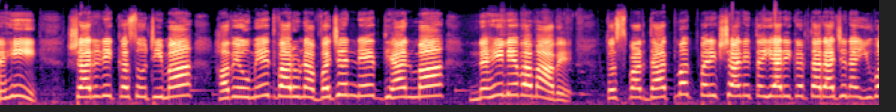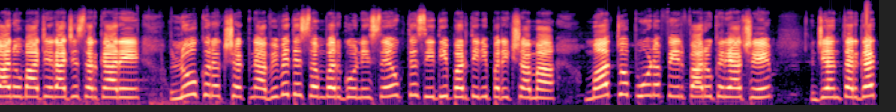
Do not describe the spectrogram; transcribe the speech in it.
નહીં. શારીરિક કસોટીમાં હવે ઉમેદવારોના વજનને ધ્યાનમાં નહીં લેવામાં આવે. તો સ્પર્ધાત્મક પરીક્ષાની તૈયારી કરતા રાજ્યના યુવાનો માટે રાજ્ય સરકારે લોકરક્ષકના વિવિધ સંવર્ગોની સંયુક્ત સીધી ભરતીની પરીક્ષામાં મહત્વપૂર્ણ ફેરફારો કર્યા છે. જે અંતર્ગત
